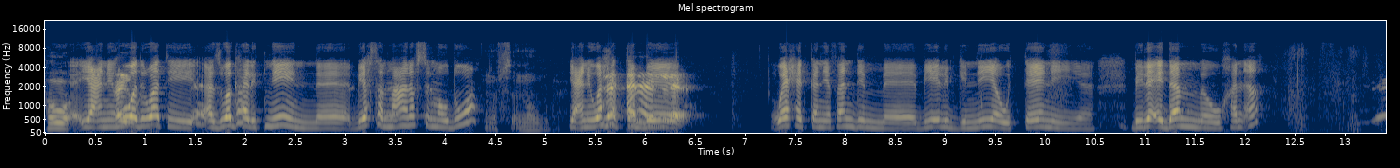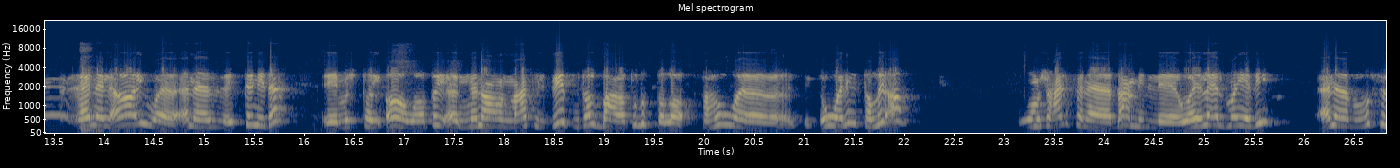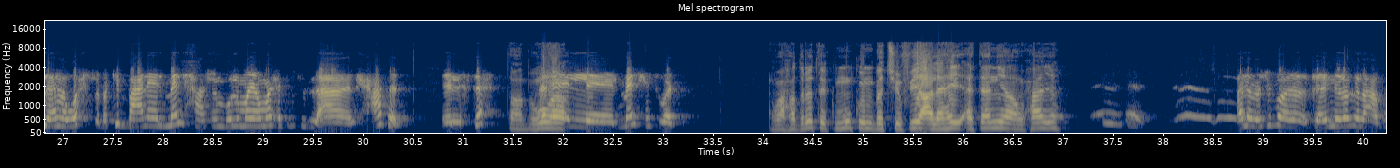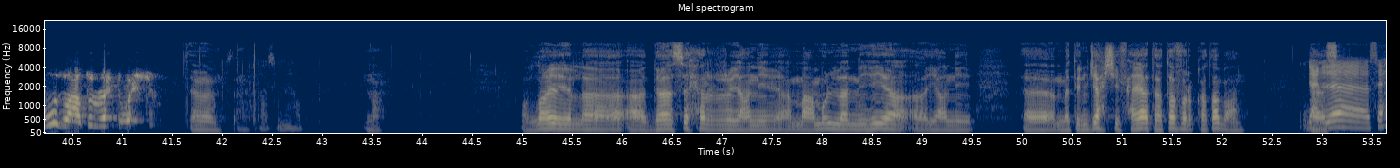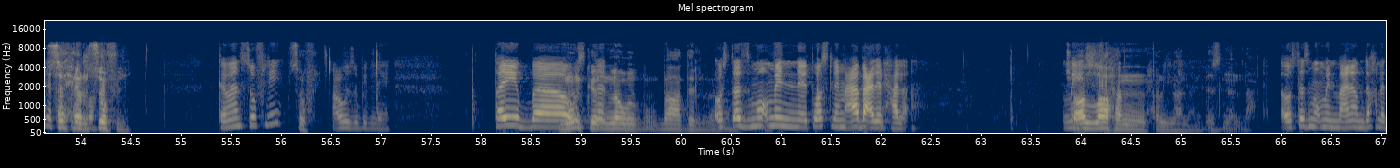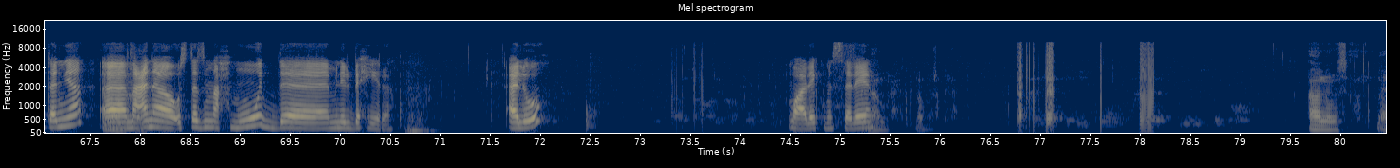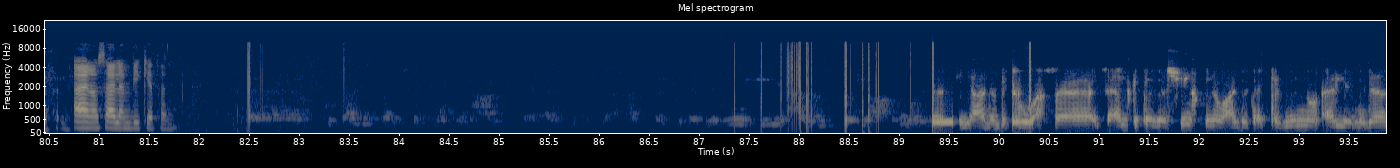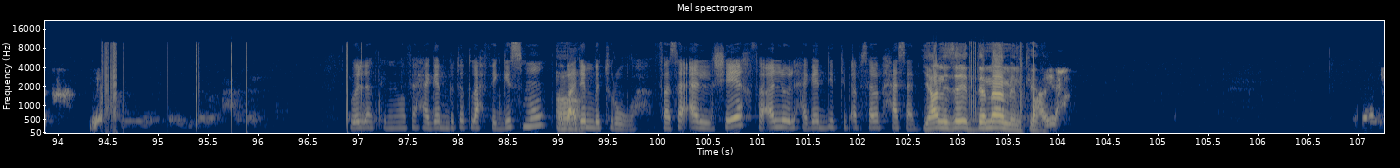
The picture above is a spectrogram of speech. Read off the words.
هو يعني هو أيوة. دلوقتي أزواجها الاثنين بيحصل معاها نفس الموضوع؟ نفس الموضوع. يعني لا واحد كان أنا بي... واحد كان يا فندم آه، بيقلب جنية والتاني آه، بيلاقي دم وخنقة؟ أنا آه أيوه أنا التاني ده آه، مش طايقاه ولا طايقه إن أنا أقعد معاه في البيت وطالبة على طول الطلاق. فهو هو ليه طليقة؟ ومش عارفه أنا بعمل ولا المية دي. أنا ببص الاقيها وحشة بكب عليها الملح عشان بقول مية ملح تفسد الحسد السحر طب هو الملح اسود. هو حضرتك ممكن بتشوفيه على هيئة تانية أو حاجة؟ أنا بشوفها كأني راجل عجوز وعلى طول ريحته وحشة. تمام تمام. رب. والله ده سحر يعني معمول لها ان هي يعني آه، ما تنجحش في حياتها تفرقة طبعا. يعني ده سحر سحر. سفلي. كمان سفلي؟ سفلي. أعوذ بالله. طيب آه، ممكن أستاذ, لو بعد ال... أستاذ مؤمن تواصلي معاه بعد الحلقة. إن شاء الله هنحلها بإذن الله. أستاذ مؤمن معانا مداخله تانية. آه نعم. معانا أستاذ محمود آه من البحيرة. ألو؟ وعليكم السلام. السلام ورحمة الله وبركاته. أهلا وسهلا. أهلا وسهلا بيك يا فندم. يعني بتروح فسالت كذا شيخ كده وعايز أتأكد منه قال لي إن ده بيقول لك إن هو في حاجات بتطلع في جسمه آه. وبعدين بتروح. فسأل شيخ فقال له الحاجات دي بتبقى بسبب حسد. يعني زي الدمامل كده. صحيح.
